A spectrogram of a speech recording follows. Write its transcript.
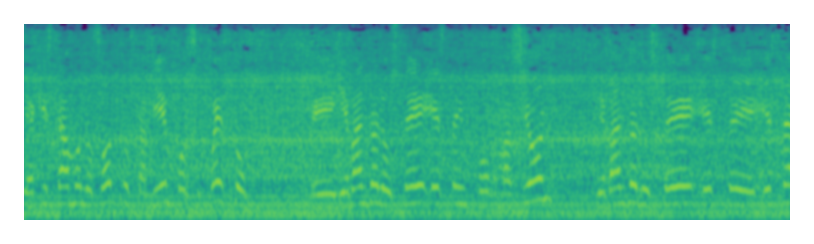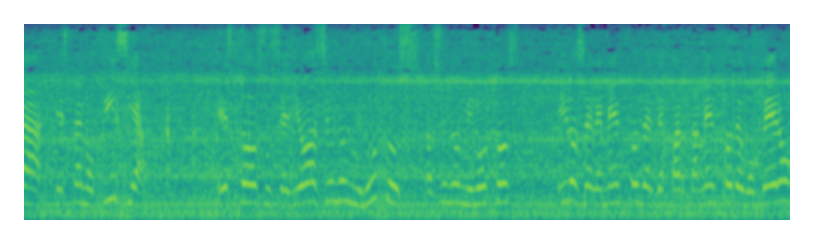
y aquí estamos nosotros también, por supuesto, eh, llevándole a usted esta información, llevándole usted este, esta, esta noticia. Esto sucedió hace unos minutos, hace unos minutos, y los elementos del departamento de bombero,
